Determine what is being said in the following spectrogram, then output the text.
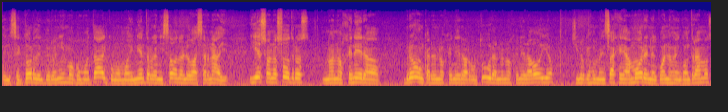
el sector del peronismo como tal, como movimiento organizado, no lo va a hacer nadie. Y eso a nosotros no nos genera bronca, no nos genera ruptura, no nos genera odio, sino que es un mensaje de amor en el cual nos encontramos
